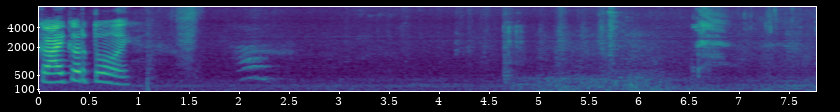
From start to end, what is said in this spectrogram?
काय करतोय चुकलो आहे बॅडमिंटन इथं फुल दिन आणलं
